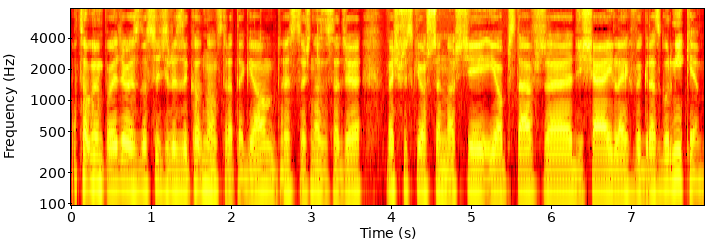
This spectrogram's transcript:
no to bym powiedział jest dosyć ryzykowną strategią. To jest coś na zasadzie weź wszystkie oszczędności i obstaw, że dzisiaj Lech wygra z Górnikiem.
